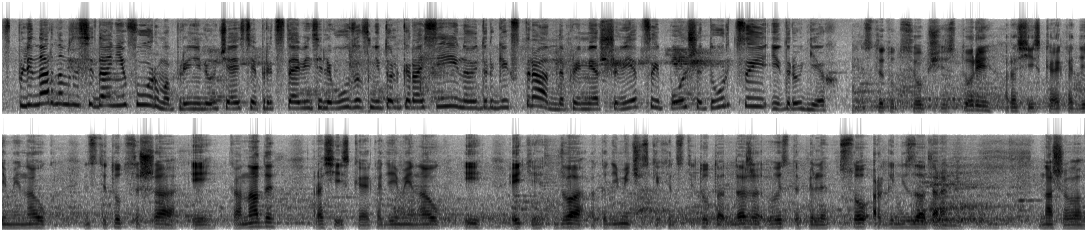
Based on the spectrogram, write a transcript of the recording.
В пленарном заседании форума приняли участие представители вузов не только России, но и других стран, например, Швеции, Польши, Турции и других. Институт всеобщей истории Российской академии наук, Институт США и Канады – Российской Академии Наук. И эти два академических института даже выступили соорганизаторами нашего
